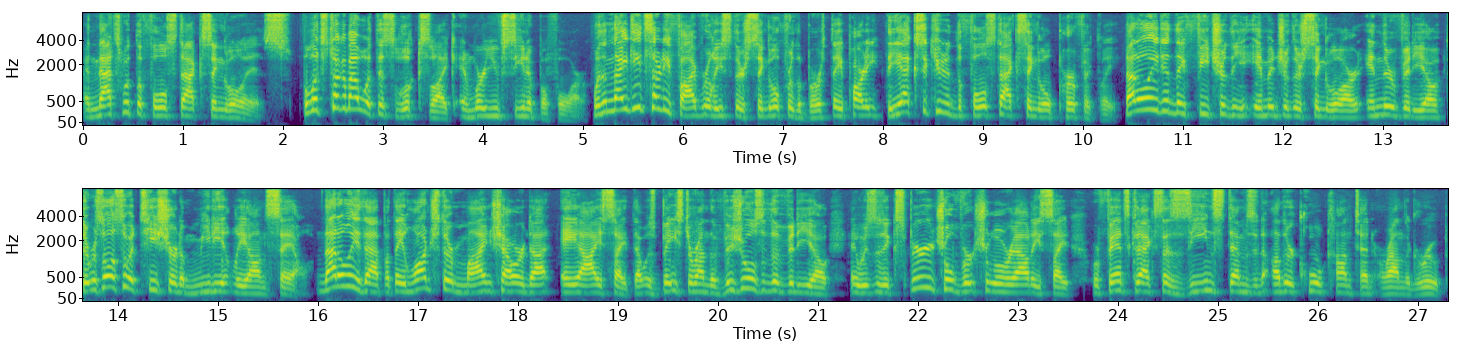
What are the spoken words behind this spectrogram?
and that's what the full stack single is. But let's talk about what this looks like and where you've seen it before. When the 1975 released their single for the birthday party, they executed the full stack single perfectly. Not only did they feature the image of their single art in their video, there was also a t-shirt immediately on sale. Not only that, but they launched their Mindshower.ai site that was based around the visuals of the video. It was an experiential virtual reality site where fans could access zine stems and other cool content around the group.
